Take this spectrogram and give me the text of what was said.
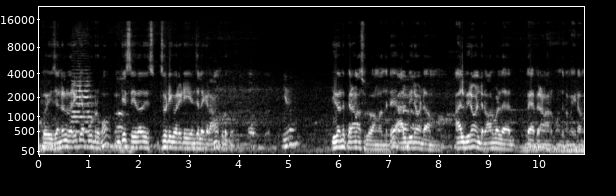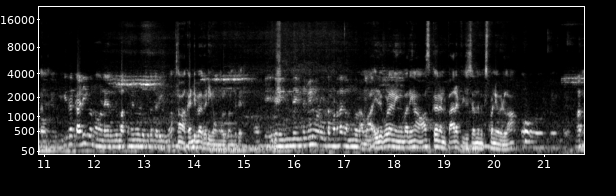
இப்போ ஜென்ரல் வெரைட்டியாக போட்டிருக்கோம். இன்கேஸ் ஏதாவது எக்ஸோட்டிக் வெரைட்டி ஏஞ்சல் கேட்டாலும் கொடுக்கும். இது? வந்து பிரானா சொல்லுவாங்க வந்துட்டு. ஆல்பீரோ அண்ட் ஆமாம் ஆல்பீரோ அண்ட் நார்மல் பிரானா இருக்கும் வந்து நம்ம கிட்ட வந்து ஓகே இதை கடிக்கணும். இது மற்ற மீனோட கூட கடிக்குமா? ஆ கண்டிப்பாக கிடைக்கும் உங்களுக்கு வந்துட்டு. ஓகே இது இந்த இந்த மீனோட விட்ட மட்டும் தான் கம்முன்னு இருக்கும். ஆமாம் இது கூட நீங்கள் பார்த்தீங்கன்னா ஆஸ்கர் அண்ட் பேரட் ஃபிஷஸ் வந்து மிக்ஸ் பண்ணி விடலாம். ஓகே மற்ற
